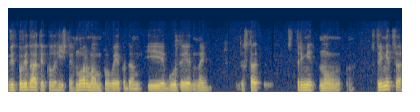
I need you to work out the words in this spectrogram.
відповідати екологічним нормам по викидам і бути най... стрімі... ну, стріміться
